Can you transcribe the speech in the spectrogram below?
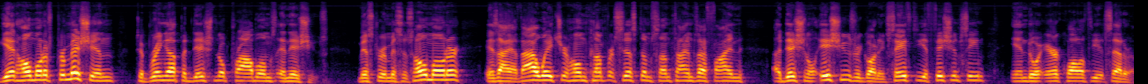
get homeowners permission to bring up additional problems and issues. Mr. and Mrs. Homeowner, as I evaluate your home comfort system, sometimes I find additional issues regarding safety, efficiency, indoor air quality, etc.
